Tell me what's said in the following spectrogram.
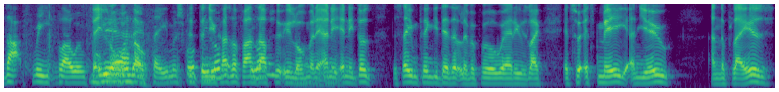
that free flow and they love they're famous for. The, the Newcastle fans love absolutely love him, and he, and he does the same thing he did at Liverpool, where he was like, "It's it's me and you and the players."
